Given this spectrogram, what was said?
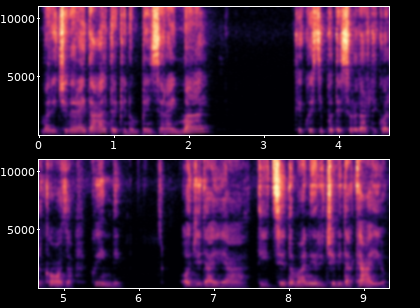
ma riceverai da altri che non penserai mai che questi potessero darti qualcosa. Quindi Oggi dai a Tizio, domani ricevi da Caio.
